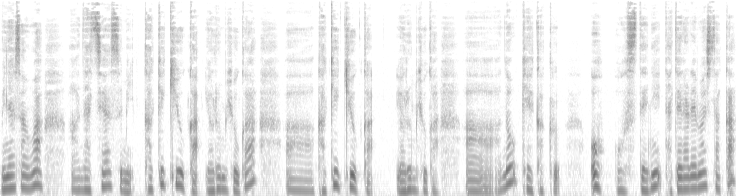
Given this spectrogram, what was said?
皆さんは 아, 夏休み, 가기 휴가, 여름 휴가, 아, 가기 휴가, 여름 휴가の 計画をすでに立てられましたか?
